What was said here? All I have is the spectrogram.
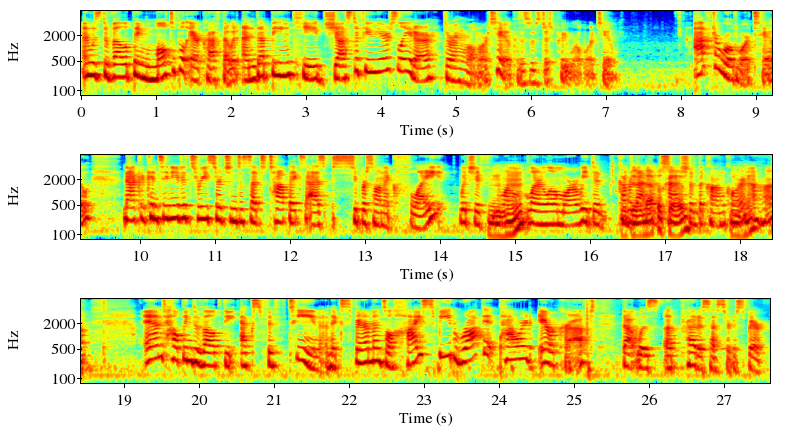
and was developing multiple aircraft that would end up being key just a few years later during World War II, because this was just pre World War II. After World War II, NACA continued its research into such topics as supersonic flight, which, if you want to learn a little more, we did cover did that in the episode. crash of the Concorde. Uh huh. And helping develop the X 15, an experimental high speed rocket powered aircraft that was a predecessor to, spare,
